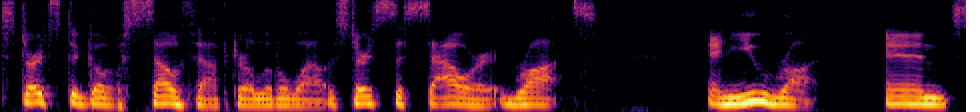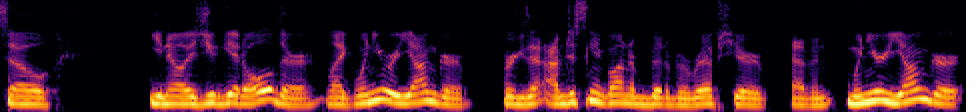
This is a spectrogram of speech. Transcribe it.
starts to go south after a little while it starts to sour it rots and you rot and so you know as you get older like when you were younger for example i'm just going to go on a bit of a riff here evan when you're younger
